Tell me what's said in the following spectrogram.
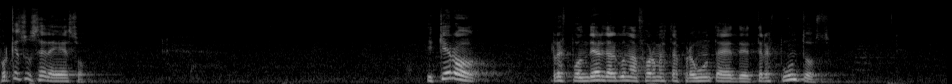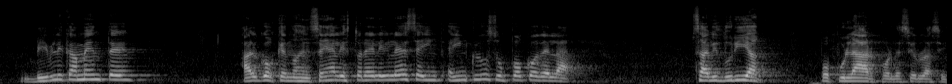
¿Por qué sucede eso? Y quiero responder de alguna forma estas preguntas desde tres puntos. Bíblicamente, algo que nos enseña la historia de la iglesia e incluso un poco de la sabiduría popular, por decirlo así.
